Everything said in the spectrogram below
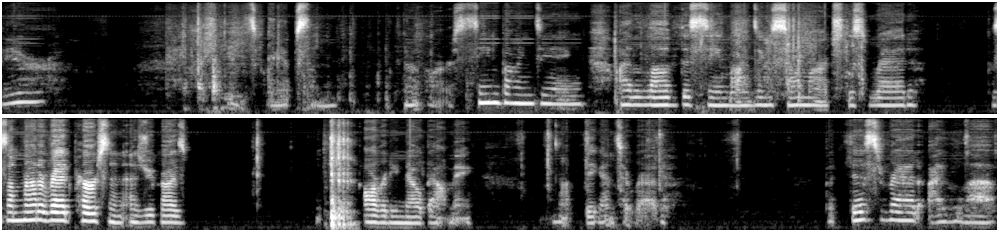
there. Let's grab some of our seam binding. I love this seam binding so much, this red, because I'm not a red person, as you guys already know about me. I'm not big into red. But this red I love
